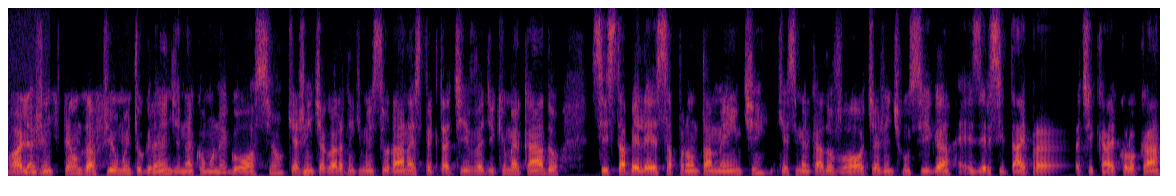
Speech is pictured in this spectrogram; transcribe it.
Olha, a gente tem um desafio muito grande, né, como negócio, que a gente agora tem que mensurar na expectativa de que o mercado se estabeleça prontamente, que esse mercado volte, a gente consiga exercitar e praticar e colocar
